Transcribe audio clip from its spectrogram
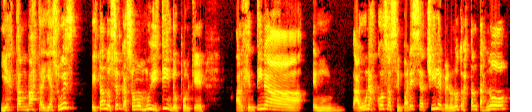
y es tan vasta y a su vez, estando cerca, somos muy distintos porque Argentina en algunas cosas se parece a Chile, pero en otras tantas no.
